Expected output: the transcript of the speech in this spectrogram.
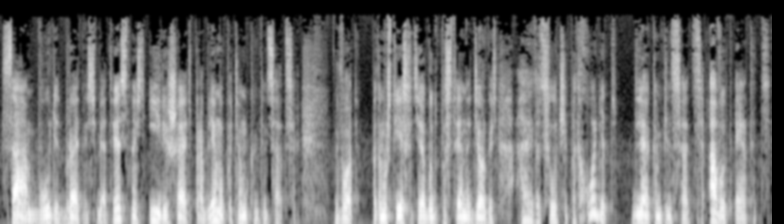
сам будет брать на себя ответственность и решать проблему путем компенсации. Вот. Потому что если тебя будут постоянно дергать, а этот случай подходит для компенсации, а вот этот,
